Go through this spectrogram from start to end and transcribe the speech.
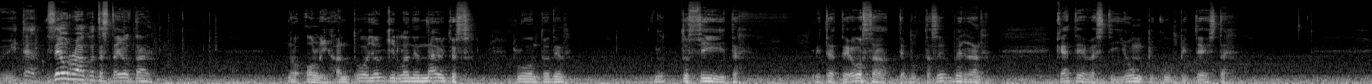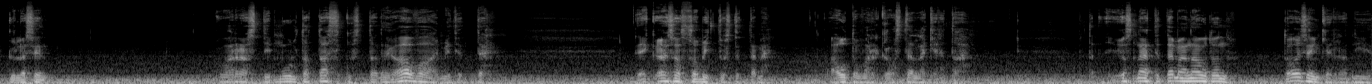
Mitä? Seuraako tästä jotain? No olihan tuo jonkinlainen näytös, luontoinen juttu siitä, mitä te osaatte, mutta sen verran kätevästi jompikumpi teistä kyllä sen varasti multa taskusta ne avaimet, että eikö se ole sovittu sitten tämä autovarkaus tällä kertaa. Mutta jos näette tämän auton toisen kerran, niin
